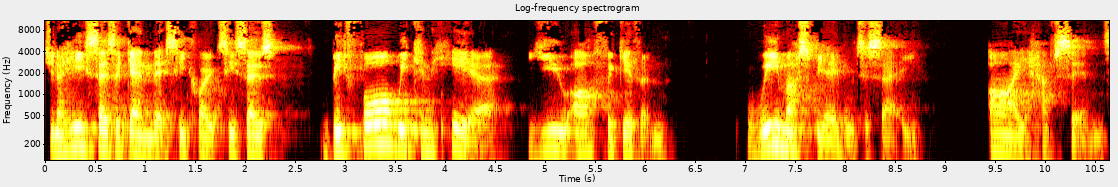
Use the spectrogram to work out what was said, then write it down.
do you know, he says again this, he quotes, he says, before we can hear, you are forgiven, we must be able to say, I have sinned.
